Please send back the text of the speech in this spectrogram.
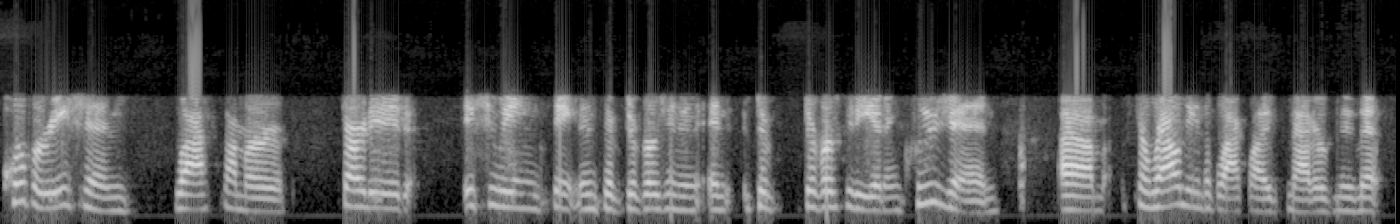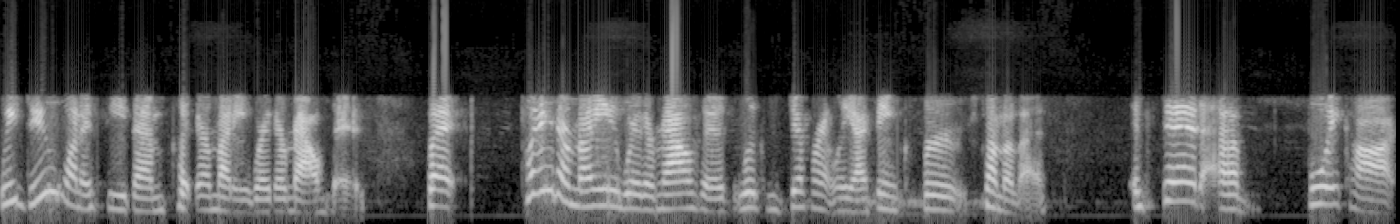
corporations last summer started issuing statements of diversion and, and diversity and inclusion um, surrounding the Black Lives Matter movement, we do want to see them put their money where their mouth is. But putting their money where their mouth is looks differently, I think, for some of us. Instead of boycott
